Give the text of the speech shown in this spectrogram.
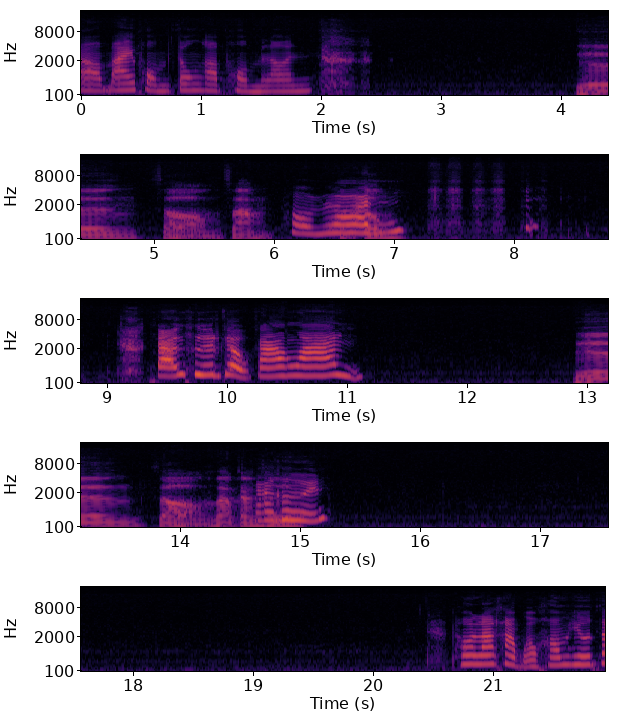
ต่อไปผมตรงกับผมรอน หนึ่งสองสามผมผรมอตนรงกลางคืนกับกลางวัน หนึ่งสองสามกลางกลางคืคืนน โทรศัพท์กับคอมพิวเต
